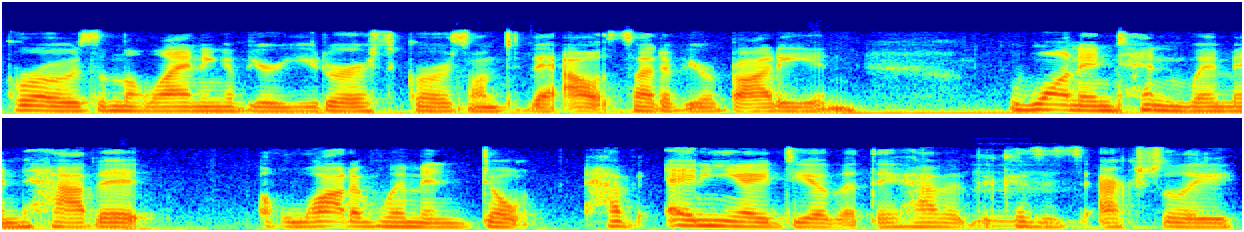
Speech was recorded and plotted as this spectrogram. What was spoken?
grows in the lining of your uterus grows onto the outside of your body and one in 10 women have it. A lot of women don't have any idea that they have it because mm. it's actually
